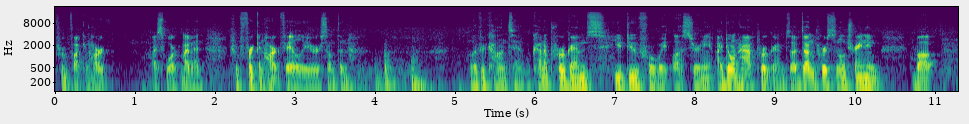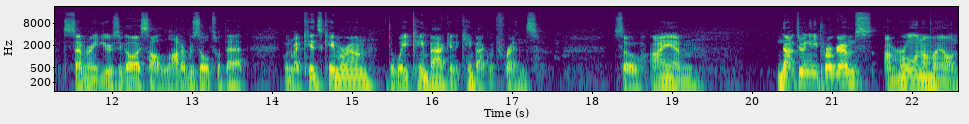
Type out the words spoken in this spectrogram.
from fucking heart. I swore, my bad. From freaking heart failure or something. Love your content. What kind of programs you do for weight loss journey? I don't have programs. I've done personal training about seven or eight years ago. I saw a lot of results with that. When my kids came around, the weight came back and it came back with friends. So I am not doing any programs. I'm rolling on my own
